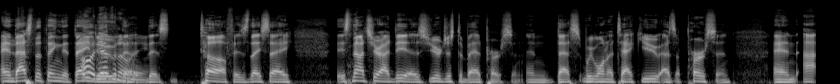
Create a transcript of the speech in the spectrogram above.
And that's the thing that they Oh, do that, that's tough is they say it's not your ideas you're just a bad person and that's we want to attack you as a person and I,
